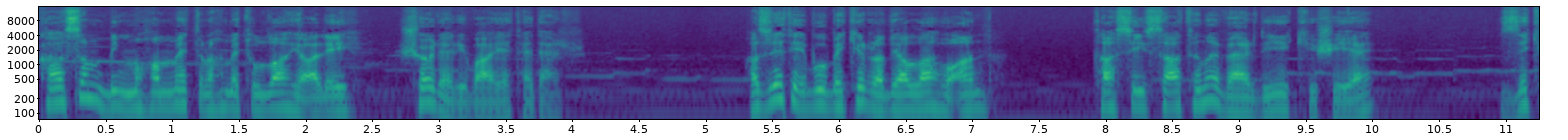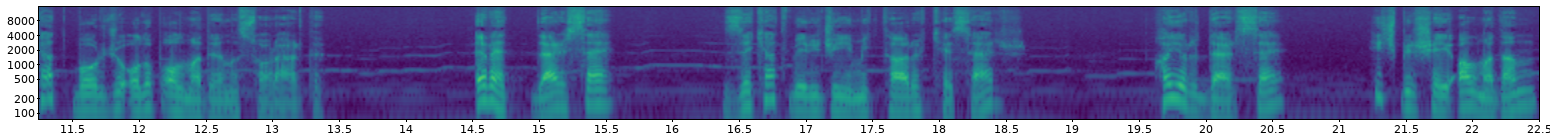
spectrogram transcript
Kasım bin Muhammed rahmetullahi aleyh şöyle rivayet eder. Hazreti Ebu Bekir radıyallahu an tahsisatını verdiği kişiye, zekat borcu olup olmadığını sorardı. Evet derse, zekat vereceği miktarı keser, hayır derse, hiçbir şey almadan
